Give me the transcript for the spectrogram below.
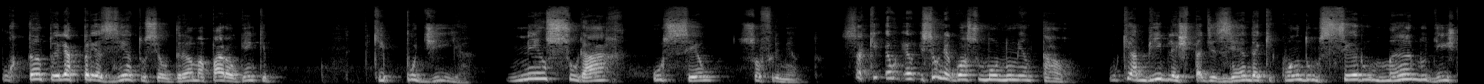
Portanto, ele apresenta o seu drama para alguém que, que podia mensurar o seu sofrimento. Isso, aqui é, é, isso é um negócio monumental. O que a Bíblia está dizendo é que quando um ser humano diz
